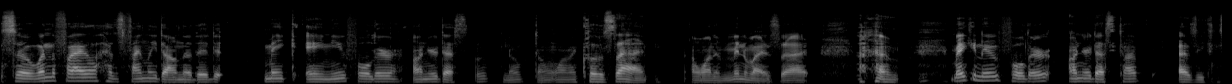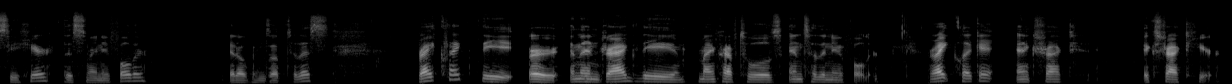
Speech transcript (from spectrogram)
so when the file has finally downloaded, make a new folder on your desk. Oh, nope, don't want to close that. I want to minimize that. Um, make a new folder on your desktop. As you can see here, this is my new folder. It opens up to this. Right click the, or, and then drag the Minecraft tools into the new folder. Right click it and extract, extract here.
